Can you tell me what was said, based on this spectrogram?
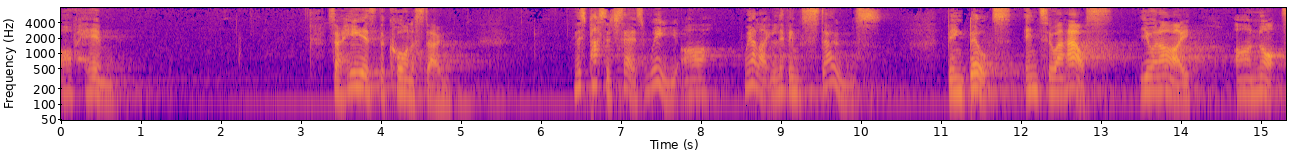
of Him. So He is the cornerstone. And this passage says we are, we are like living stones being built into a house. You and I are not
